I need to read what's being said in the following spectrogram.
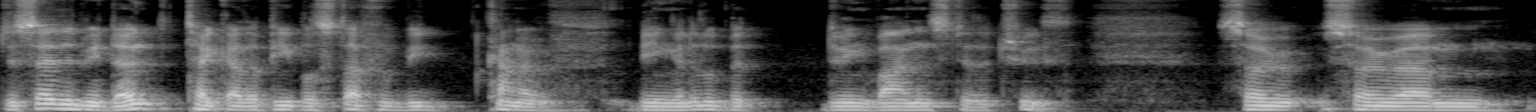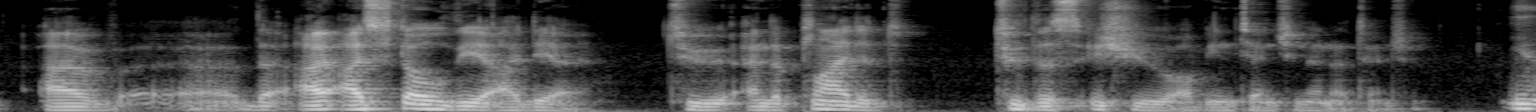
to say that we don't take other people's stuff would be kind of being a little bit doing violence to the truth. So, so um, I've, uh, the, I, I stole the idea to and applied it to this issue of intention and attention. Yeah.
